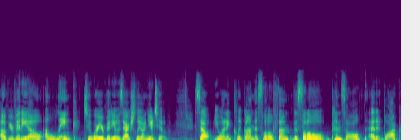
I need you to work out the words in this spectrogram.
of your video a link to where your video is actually on YouTube. So you want to click on this little thumb, this little pencil edit block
